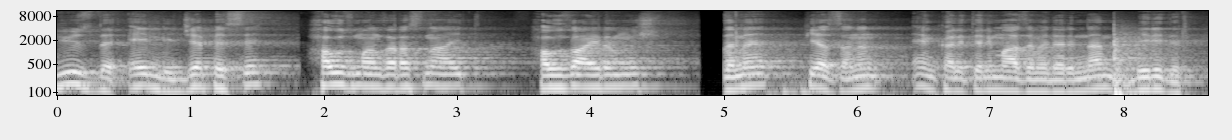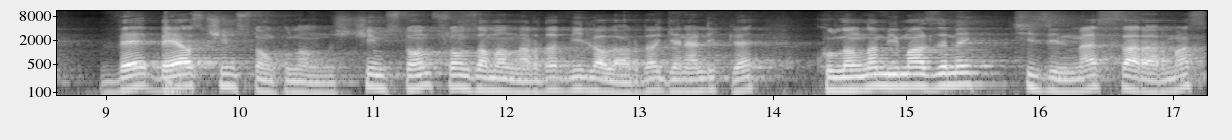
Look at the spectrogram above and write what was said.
%50 cephesi havuz manzarasına ait. Havuza ayrılmış. Malzeme piyasanın en kaliteli malzemelerinden biridir. Ve beyaz chimstone kullanılmış. Chimstone son zamanlarda villalarda genellikle kullanılan bir malzeme. Çizilmez, sararmaz.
